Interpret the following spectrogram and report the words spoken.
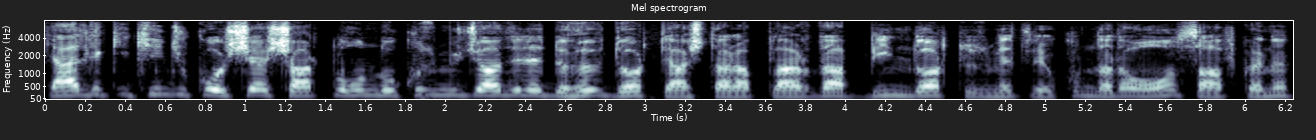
Geldik ikinci koşuya şartlı 19 mücadele döhöv 4 yaş taraflarda 1400 metre kumda da 10 safkanın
